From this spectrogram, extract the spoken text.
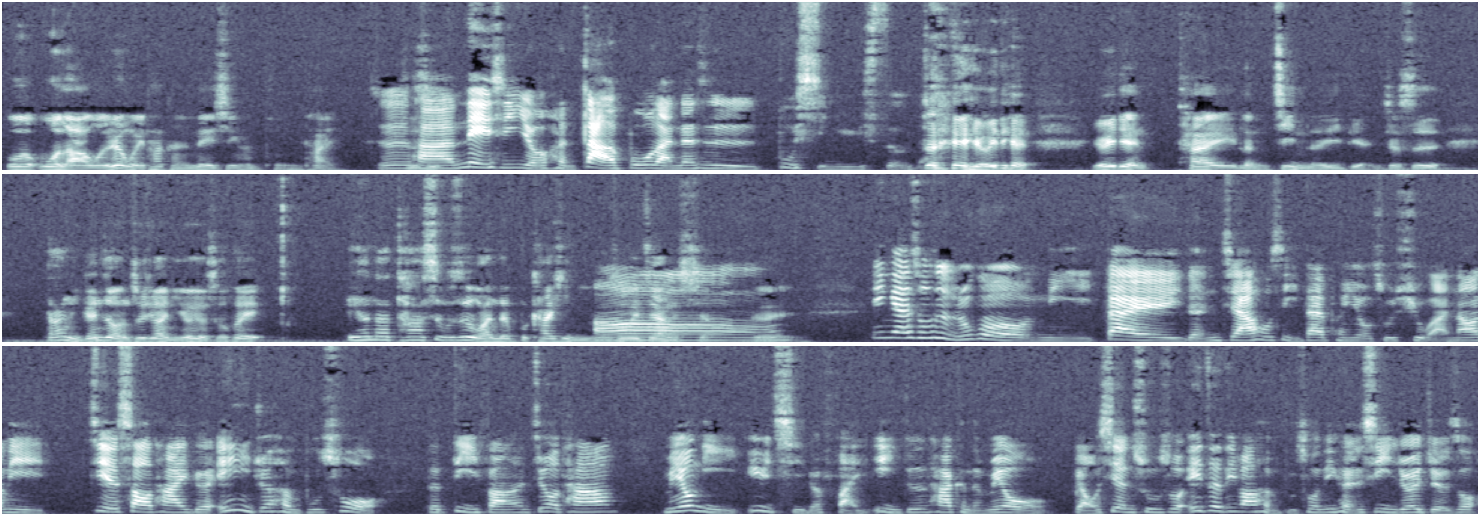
我我啦，我认为他可能内心很澎湃，就是他内心有很大的波澜，但是不形于色。对，有一点，有一点太冷静了一点。就是当你跟这种人出去玩，你又有时候会，哎呀，那他是不是玩的不开心？你有时候会这样想。对，应该说是，如果你带人家，或是你带朋友出去玩，然后你介绍他一个，哎，你觉得很不错的地方，结果他。没有你预期的反应，就是他可能没有表现出说，哎，这个地方很不错，你可能心里就会觉得说，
